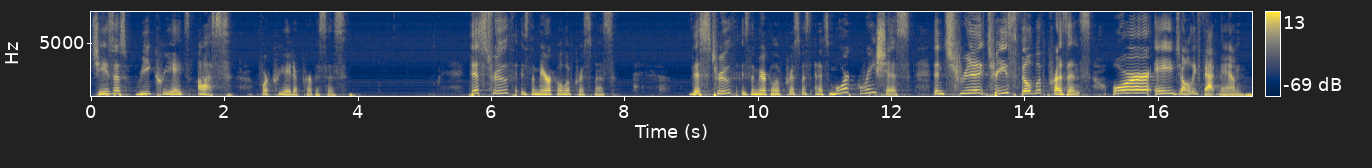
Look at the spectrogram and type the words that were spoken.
Jesus recreates us for creative purposes. This truth is the miracle of Christmas. This truth is the miracle of Christmas, and it's more gracious than tre- trees filled with presents or a jolly fat man.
